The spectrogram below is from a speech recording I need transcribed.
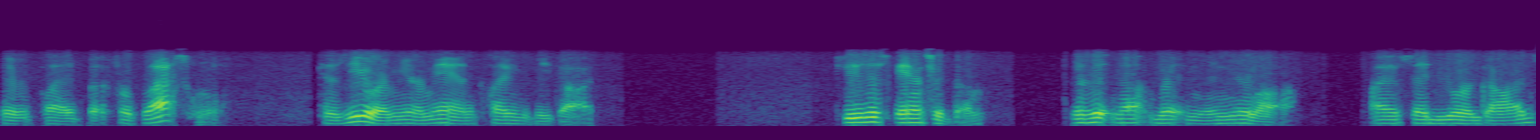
they replied, but for blasphemy, because you are a mere man claiming to be God. Jesus answered them, Is it not written in your law, I have said you are gods?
